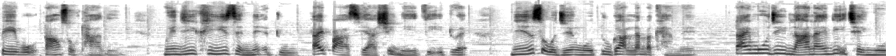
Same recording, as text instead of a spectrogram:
ပေးဖို့တောင်းဆိုထားသည်ဝင်ကြီးခရီးစဉ်နှင့်အတူလိုက်ပါစရာရှိနေသည့်အတွက်ညင်းဆိုခြင်းကိုသူကလက်မခံပဲတိုင်းမှုကြီးလာနိုင်သည့်အချိန်ကို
